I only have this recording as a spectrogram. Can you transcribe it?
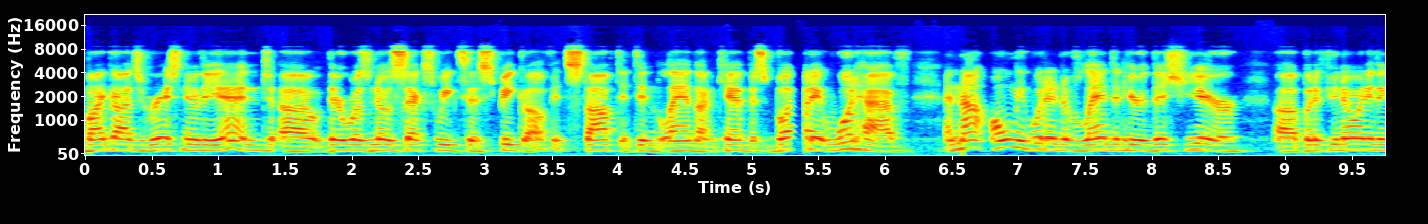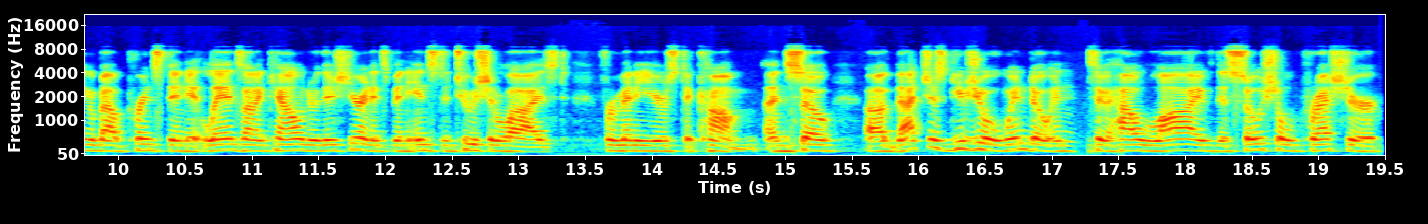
by God's grace, near the end, uh, there was no sex week to speak of. It stopped, it didn't land on campus, but it would have. And not only would it have landed here this year, uh, but if you know anything about Princeton, it lands on a calendar this year and it's been institutionalized for many years to come. And so uh, that just gives you a window into how live the social pressure,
